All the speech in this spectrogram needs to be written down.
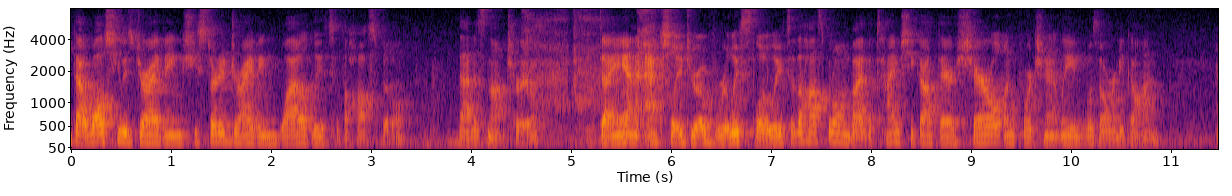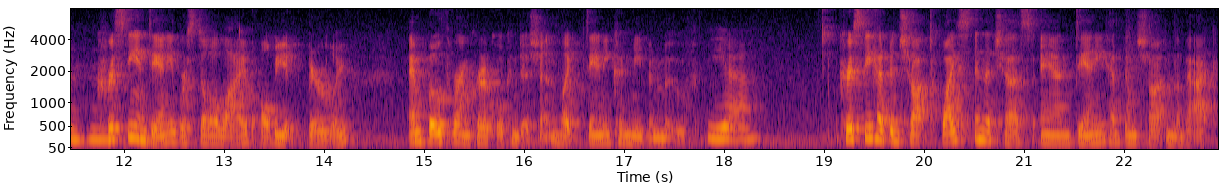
that while she was driving, she started driving wildly to the hospital. That is not true. Diane actually drove really slowly to the hospital, and by the time she got there, Cheryl unfortunately was already gone. Christy and Danny were still alive, albeit barely, and both were in critical condition. Like, Danny couldn't even move. Yeah. Christy had been shot twice in the chest, and Danny had been shot in the back.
